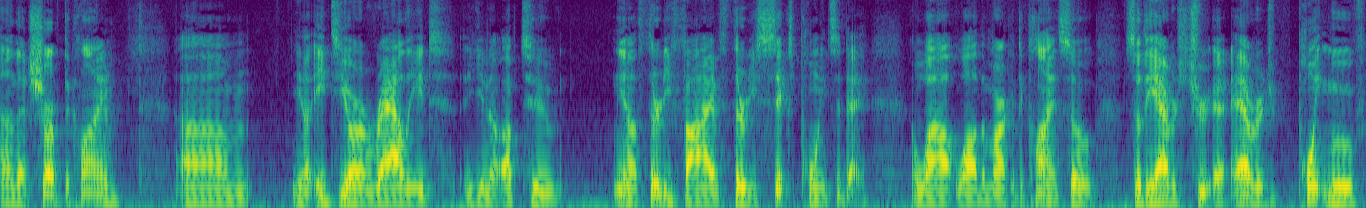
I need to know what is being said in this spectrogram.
uh, that sharp decline, um, you know ATR rallied you know up to you know 35 36 points a day while while the market declined so so the average true uh, average point move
